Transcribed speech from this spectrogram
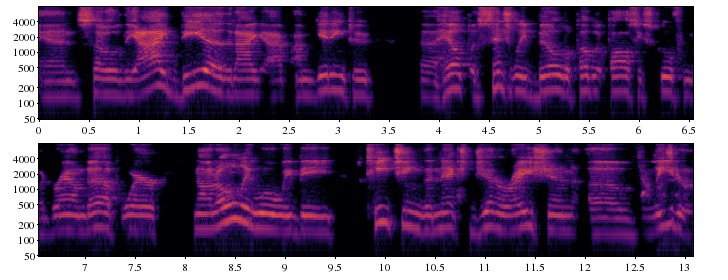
And so the idea that I, I am getting to uh, help essentially build a public policy school from the ground up, where not only will we be teaching the next generation of leaders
